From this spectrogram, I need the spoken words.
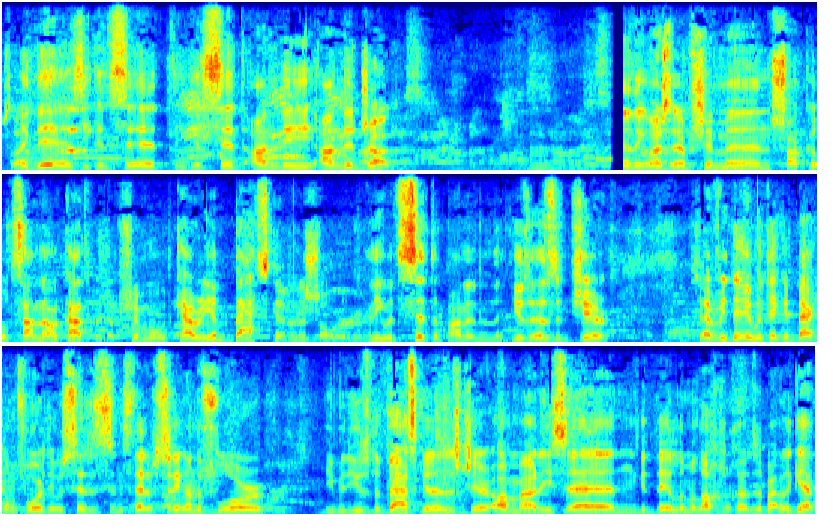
So like this, he can sit. He can sit on the on the jug. And the Gemara said, Reb Shimon, Shakel, Tzanal, Katvet. Reb Shimon would carry a basket on his shoulder, and he would sit upon it and use it as a chair. So every day, we take it back and forth. He would sit instead of sitting on the floor. He would use the basket as his chair. Amar, he said. Again,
